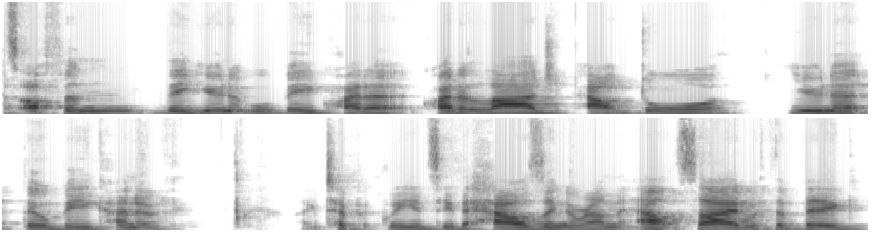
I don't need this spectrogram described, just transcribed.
It's often the unit will be quite a quite a large outdoor unit. There'll be kind of like typically you'd see the housing around the outside with a big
